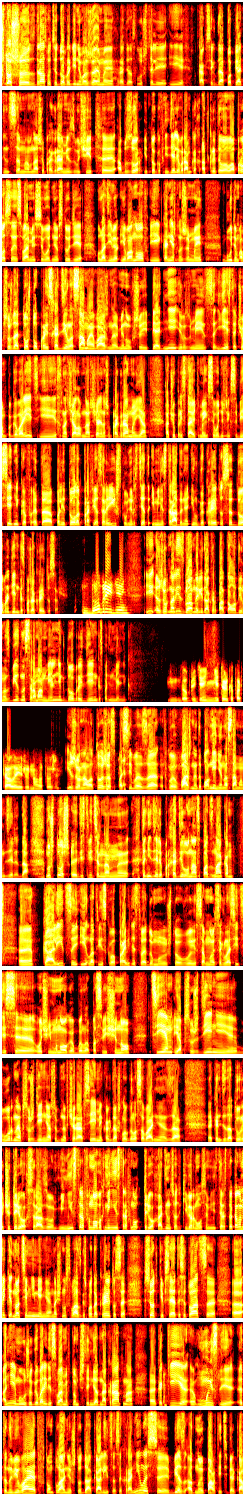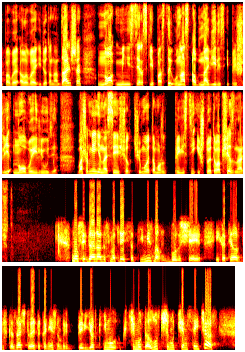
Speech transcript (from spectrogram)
Ну что ж, э, здравствуйте, добрый день, уважаемые радиослушатели. И, как всегда, по пятницам в нашей программе звучит э, обзор итогов недели в рамках открытого вопроса. И с вами сегодня в студии Владимир Иванов. И, конечно же, мы будем обсуждать то, что происходило самое важное в минувшие пять дней. И, разумеется, есть о чем поговорить. И сначала, в начале нашей программы, я хочу представить моих сегодняшних собеседников. Это политолог, профессор Рижского университета имени Страдиня Илга Крейтусе. Добрый день, госпожа Крейтус. Рейтуса. Добрый день. И журналист, главный редактор портала «Динас Бизнес» Роман Мельник. Добрый день, господин Мельник. Добрый день. Не только портала, и журнала тоже. И журнала тоже. Спасибо за такое важное дополнение на самом деле, да. Ну что ж, э, действительно, эта неделя проходила у нас под знаком э, коалиции и латвийского правительства. Я думаю, что вы со мной согласитесь. Э, очень много было посвящено тем и обсуждений, бурное обсуждение, особенно вчера в Сейме, когда шло голосование за кандидатуры четырех сразу министров, новых министров. Ну, трех. Один все-таки вернулся министр Министерства экономики. Но, тем не менее, начну с вас, господа Крейтусы. Все-таки вся эта ситуация, э, о ней мы уже говорили с вами, в том числе неоднократно. Э, какие э, мысли это навевает в том плане, что, да, коалиция сохранилась, без одной партии теперь КПВ, ЛВ идет она дальше, но министерские посты у нас обновились и пришли новые люди. Ваше мнение на сей счет, к чему это может привести и что это вообще значит? Но всегда надо смотреть с оптимизмом в будущее. И хотелось бы сказать, что это, конечно, приведет к, нему, к чему-то лучшему, чем сейчас.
